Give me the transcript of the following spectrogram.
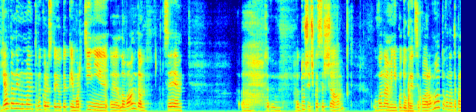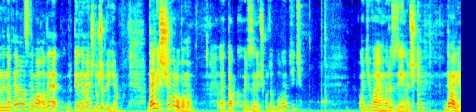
Я в даний момент використаю такий Мартіні е, Лаванда. Це е, душечка США. Вона мені подобається по аромату, вона така ненав'язлива, але тим не менш дуже приємна. Далі, що ми робимо? Е, Так, резиночку забула одіти. Одіваємо резиночки. Далі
